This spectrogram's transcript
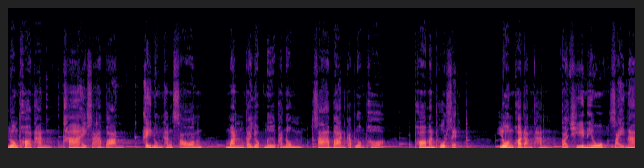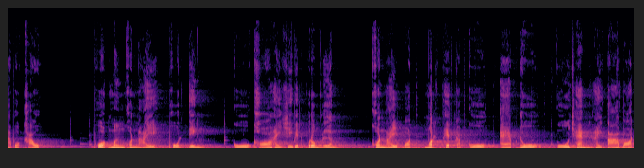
หลวงพ่อท่านท้าให้สาบาน ไอ้หนุ่มทั้งสอง มันก็ยกมือพนม สาบานกับหลวงพ่อ พอมันพูดเสร็จ หลวงพ่อดำท่านก็ชี้นิ้วใส่หน้าพวกเขา พวกมึงคนไหนพูดจริง กูขอให้ชีวิตรุ่งเรือง คนไหนปดมดเท็จกับกู แอบดู กูแช่งให้ตาบอด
